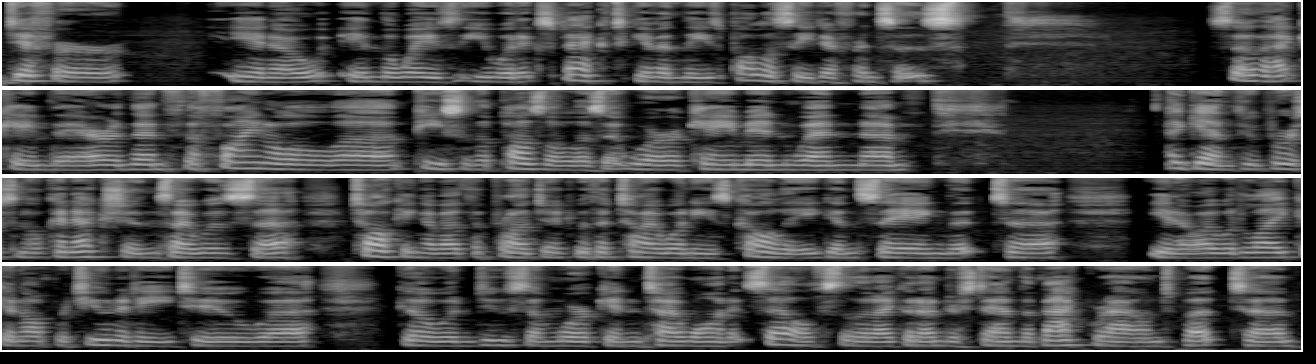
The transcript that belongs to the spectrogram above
differ, you know, in the ways that you would expect given these policy differences? So that came there. And then the final piece of the puzzle, as it were, came in when um, again through personal connections i was uh, talking about the project with a taiwanese colleague and saying that uh, you know i would like an opportunity to uh, go and do some work in taiwan itself so that i could understand the background but um,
